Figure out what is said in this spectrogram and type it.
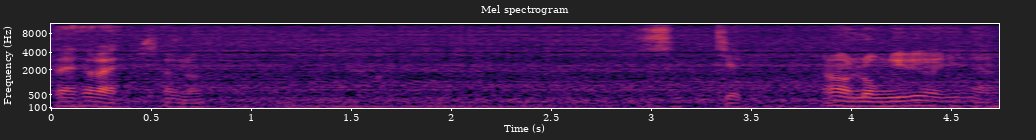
ได้เท่าไหร่ช่างเนาะสิบเจ็ดอ้าวลงเรื่อยๆนี่นะ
